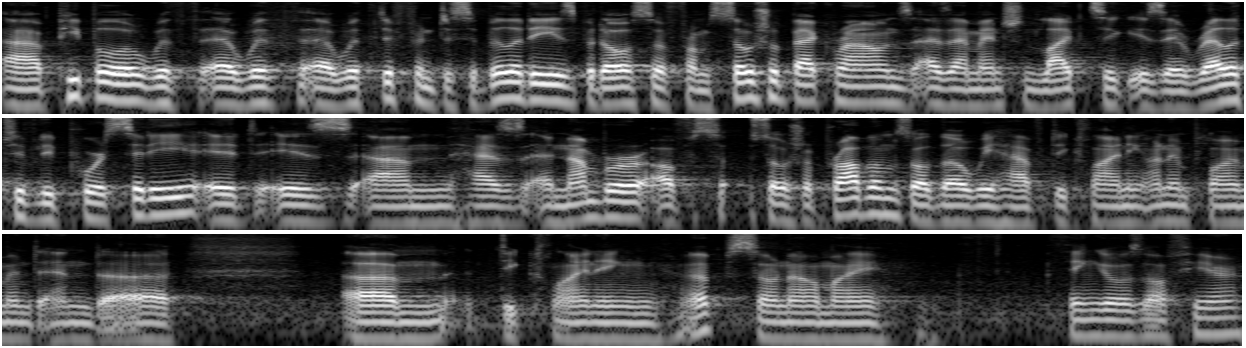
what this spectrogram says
uh, people with, uh, with, uh, with different disabilities, but also from social backgrounds. As I mentioned, Leipzig is a relatively poor city. It is, um, has a number of so social problems, although we have declining unemployment and uh, um, declining, oops, so now my thing goes off here.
